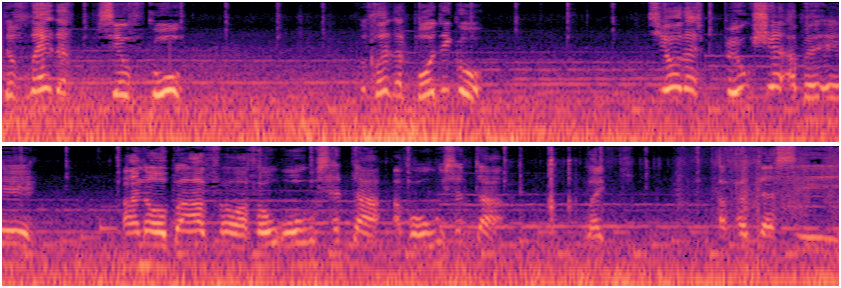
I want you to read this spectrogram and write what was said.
they've let themselves go. They've let their body go. See all this bullshit about, uh, I know, but I've, I've always had that. I've always had that. Like, I've had this uh,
